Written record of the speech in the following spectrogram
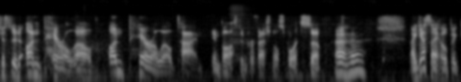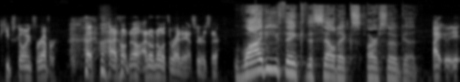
just an unparalleled, unparalleled time in Boston professional sports. So uh-huh. I guess I hope it keeps going forever. I don't know. I don't know what the right answer is there. Why do you think the Celtics are so good? I,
